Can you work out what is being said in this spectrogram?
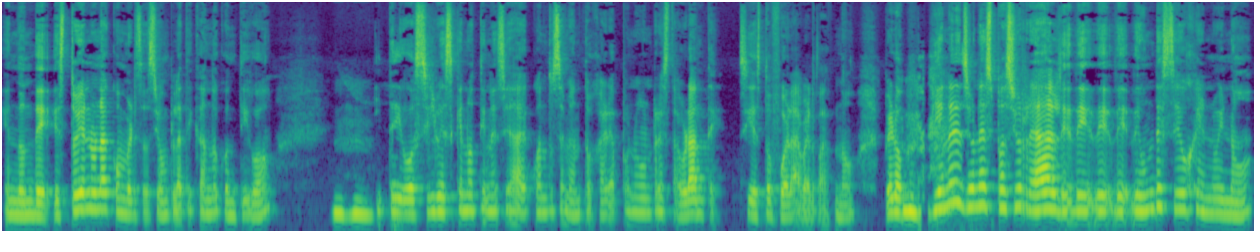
en donde estoy en una conversación platicando contigo y te digo, Silvia, es que no tienes idea de cuánto se me antojaría poner un restaurante, si esto fuera verdad, ¿no? Pero viene desde un espacio real, de, de, un deseo genuino,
